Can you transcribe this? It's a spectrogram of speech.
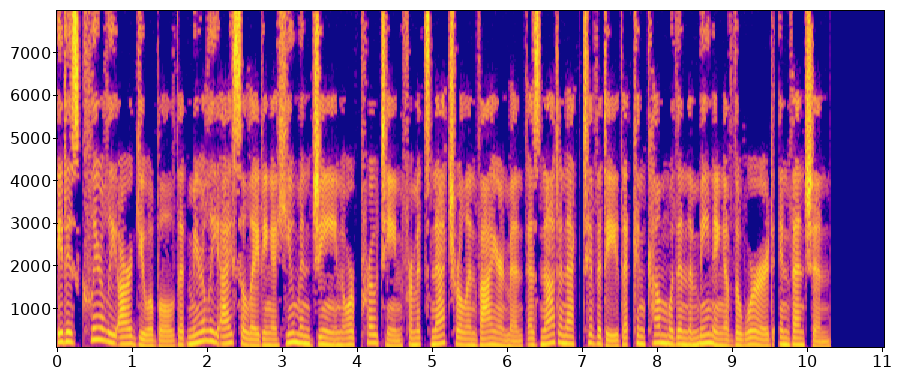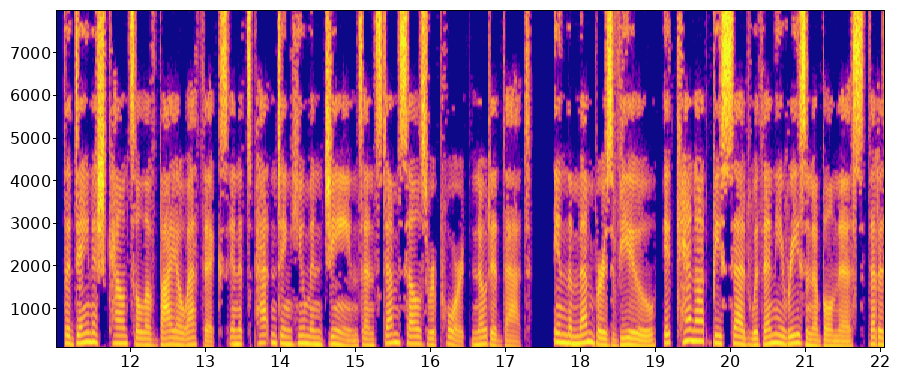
It is clearly arguable that merely isolating a human gene or protein from its natural environment is not an activity that can come within the meaning of the word invention. The Danish Council of Bioethics in its Patenting Human Genes and Stem Cells report noted that in the member's view, it cannot be said with any reasonableness that a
